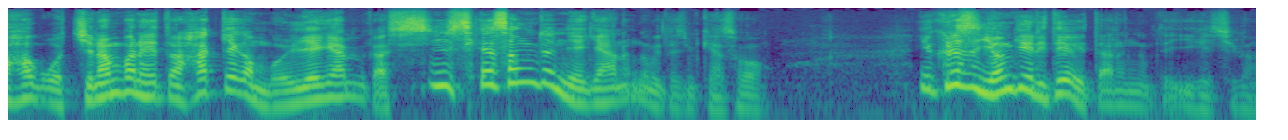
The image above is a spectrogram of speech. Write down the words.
하고 지난번에 했던 학계가 뭘 얘기합니까? 이새 성전 얘기하는 겁니다. 지금 계속. 이 그래서 연결이 되어 있다는 겁니다. 이게 지금.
